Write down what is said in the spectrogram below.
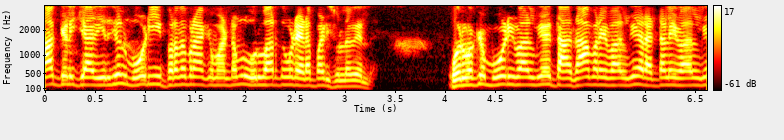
வாக்களிக்காதீர்கள் மோடியை பிரதமராக்க மாட்டோம்னு ஒரு வார்த்தை கூட எடப்பாடி சொல்லவே இல்லை. ஒரு பக்கம் மோடி வாழ்க தா தாமரை வாழ்க ரெட்டலை வாழ்க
